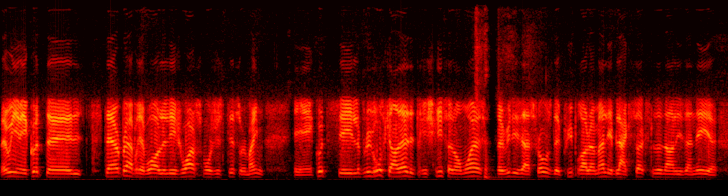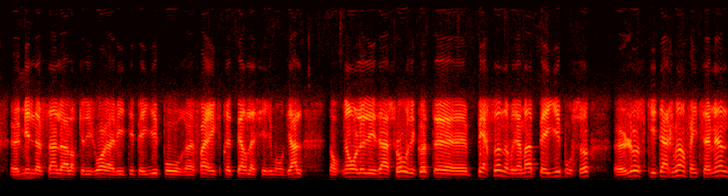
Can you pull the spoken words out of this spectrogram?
Ben oui, mais écoute, c'était un peu à prévoir. Les joueurs se font justice eux-mêmes écoute, c'est le plus gros scandale de tricherie, selon moi, j'ai vu des Astros depuis probablement les Black Sox dans les années 1900, euh, euh, mhm. alors que les joueurs avaient été payés pour euh, faire exprès de perdre la Série mondiale. Donc non, là, les Astros, écoute, personne n'a vraiment payé pour ça. là, ce qui est arrivé en fin de semaine,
